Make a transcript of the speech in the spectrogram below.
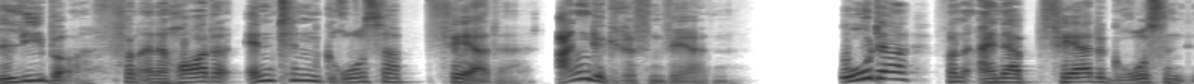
lieber von einer Horde entengroßer Pferde angegriffen werden oder von einer pferdegroßen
